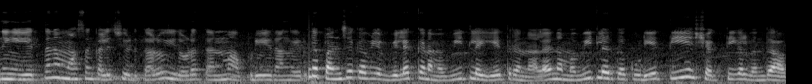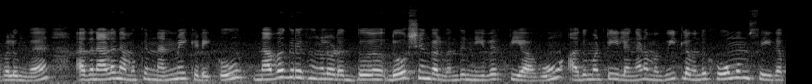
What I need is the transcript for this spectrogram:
நீங்கள் எத்தனை மாதம் கழித்து எடுத்தாலும் இதோட தன்மை அப்படியே தாங்க இருக்கும் இந்த பஞ்சகவிய விளக்கை நம்ம வீட்டில் ஏற்றுறதுனால நம்ம வீட்டில் இருக்கக்கூடிய தீய சக்திகள் வந்து அகலுங்க. அதனால் நமக்கு நன்மை கிடைக்கும். நவகிரகங்களோட தோ தோஷங்கள் வந்து நிவர்த்தியாகும் அது மட்டும் இல்லைங்க நம்ம வீட்டில் வந்து ஹோமம் செய்த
